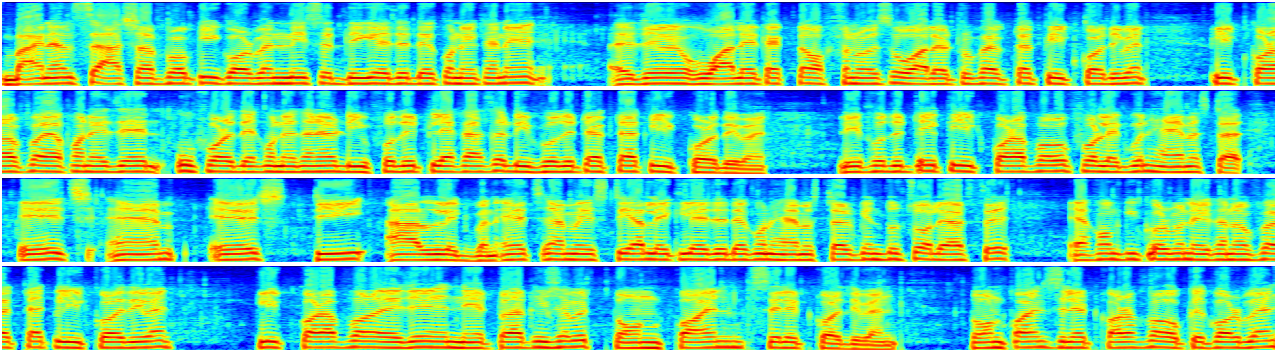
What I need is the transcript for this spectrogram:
বাইন্যান্সে আসার পর কী করবেন? নিচের দিকে যে দেখুন এখানে এই যে ওয়ালেট একটা অপশন রয়েছে ওয়ালেট উপর একটা ক্লিক করে দিবেন। ক্লিক করার পর এখন এই যে উপরে দেখুন, এখানে ডিপোজিট লেখা আছে ডিপোজিটে একটা ক্লিক করে দিবেন। ডিপোজিটে ক্লিক করার পর উপর লিখবেন Hamster H M S T R লিখবেন। H M S T R লিখলে যে দেখুন হ্যামস্টার কিন্তু চলে আসছে। এখন কী করবেন এখানের উপর একটা ক্লিক করে দিবেন। ক্লিক করার পর এই যে নেটওয়ার্ক হিসেবে টোন কয়েন সিলেক্ট করে দিবেন। টোন কয়েন সিলেক্ট করার পর ওকে করবেন।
